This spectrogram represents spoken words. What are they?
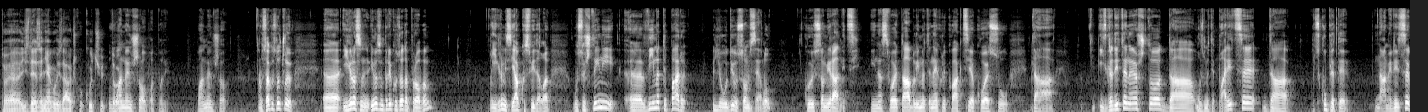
to je izdaje za njegovu izdavačku kuću. To... One man show potpuni. One man show. U svakom slučaju, uh, igrao sam, imao sam priliku to da probam. Igra mi se jako svidela. U suštini, uh, vi imate par ljudi u svom selu koji su vam i radnici. I na svojoj tabli imate nekoliko akcija koje su da izgradite nešto, da uzmete parice, da skupljate namirnice,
